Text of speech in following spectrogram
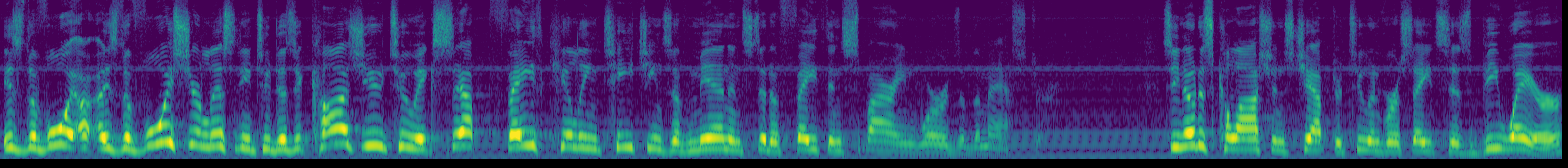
Is the, vo- uh, is the voice you're listening to, does it cause you to accept faith killing teachings of men instead of faith inspiring words of the Master? See, notice Colossians chapter 2 and verse 8 says, Beware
